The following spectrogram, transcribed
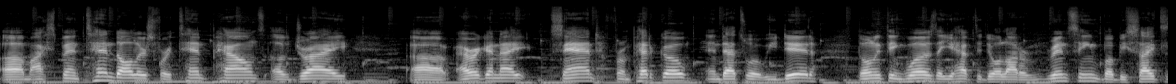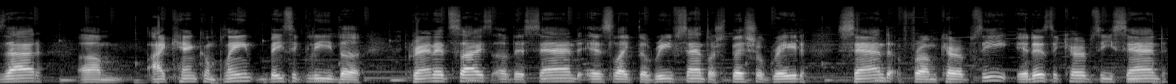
Um, I spent ten dollars for 10 pounds of dry uh, aragonite sand from Petco and that's what we did. The only thing was that you have to do a lot of rinsing but besides that um, I can't complain. Basically the granite size of this sand is like the reef sand or special grade sand from Carib Sea. It is the Carib Sea sand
